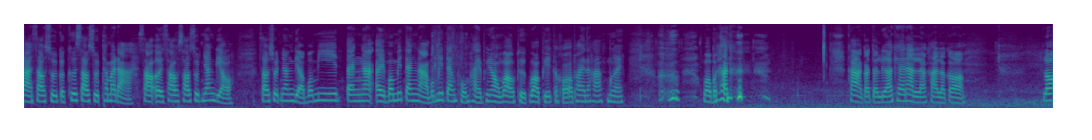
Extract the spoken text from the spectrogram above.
ร้านซาวชุดก็คือซาวชุดธรรมดาซาวเอ้ยซาวซาวชุดย่างเดียวซาวชุดย่างเดียวบ่มีแต่งงานเอ้ยบ่มีแต่งหน้าบ่มีแต่งผมให้พี่น้องเว้าถูกเว้าผิดก็ขออภัยนะคะ เมื่อยเว้าบ่ทัน ค่ะ ก็จะเหลือแค่นั้นแล้วค่ะ แล้วก็รอ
